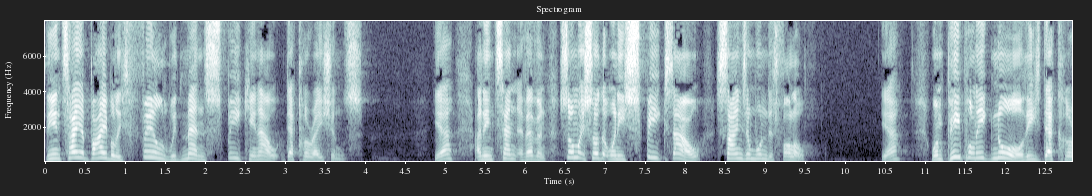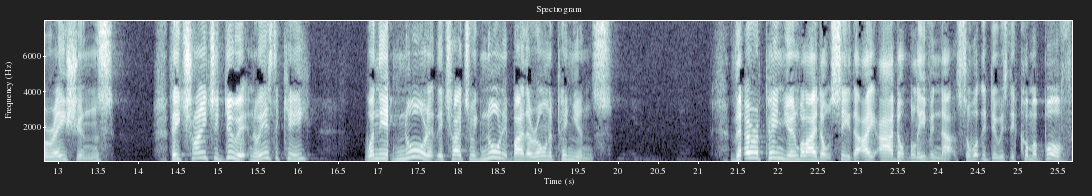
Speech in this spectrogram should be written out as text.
The entire Bible is filled with men speaking out declarations. Yeah? An intent of heaven. So much so that when he speaks out, signs and wonders follow. Yeah? When people ignore these declarations, they try to do it. Now, here's the key when they ignore it, they try to ignore it by their own opinions. Their opinion, well, I don't see that. I, I don't believe in that. So, what they do is they come above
